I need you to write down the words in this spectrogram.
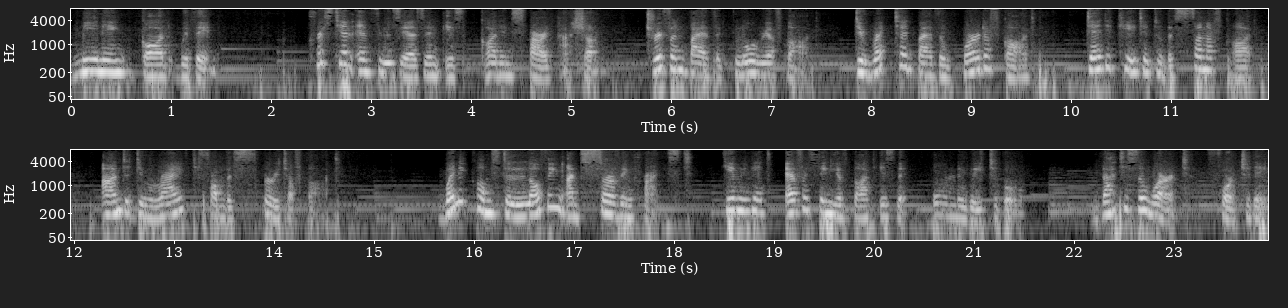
meaning God within. Christian enthusiasm is God inspired passion, driven by the glory of God, directed by the Word of God, dedicated to the Son of God, and derived from the Spirit of God. When it comes to loving and serving Christ, giving it everything you've got is the only way to go. That is the word for today.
